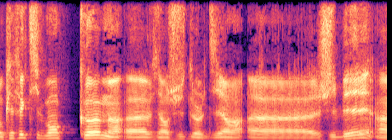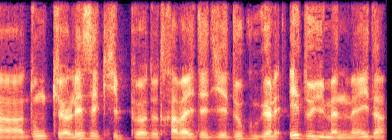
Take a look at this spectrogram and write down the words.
Donc effectivement, comme euh, vient juste de le dire euh, JB, euh, donc les équipes de travail dédiées de Google et de HumanMade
